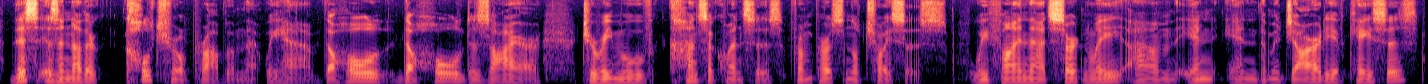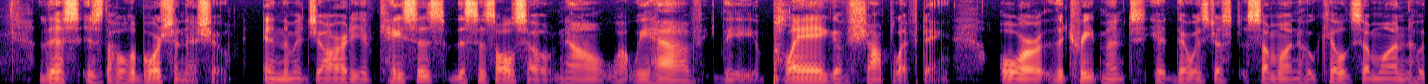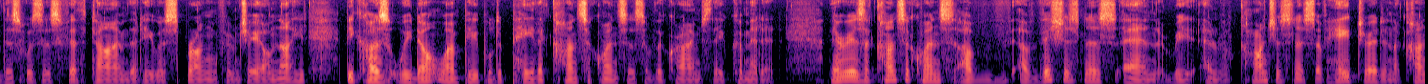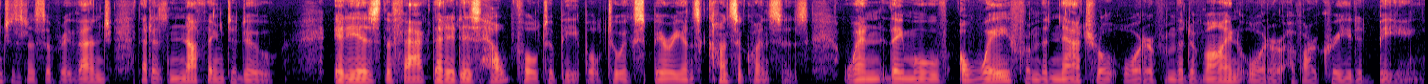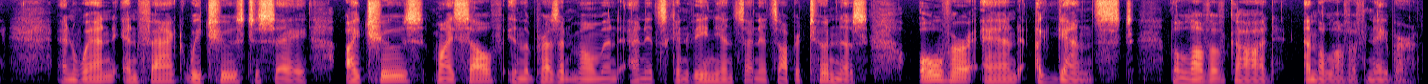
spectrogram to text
This is another cultural problem that we have the whole the whole desire to remove consequences from personal choices we find that certainly um, in in the majority of cases this is the whole abortion issue in the majority of cases, this is also now what we have the plague of shoplifting or the treatment. It, there was just someone who killed someone who this was his fifth time that he was sprung from jail, not because we don't want people to pay the consequences of the crimes they've committed. There is a consequence of, of viciousness and, re, and consciousness of hatred and a consciousness of revenge that has nothing to do it is the fact that it is helpful to people to experience consequences when they move away from the natural order, from the divine order of our created being. And when, in fact, we choose to say, I choose myself in the present moment and its convenience and its opportuneness over and against the love of God and the love of neighbor.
